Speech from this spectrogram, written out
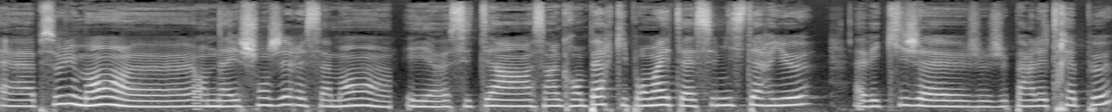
absolument. Euh, on a échangé récemment et euh, c'était un, c'est un grand-père qui pour moi était assez mystérieux, avec qui je, parlais très peu.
